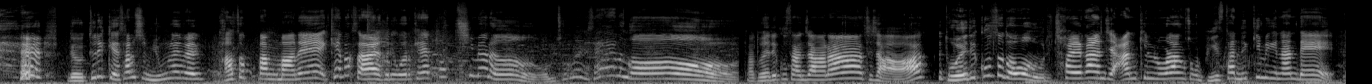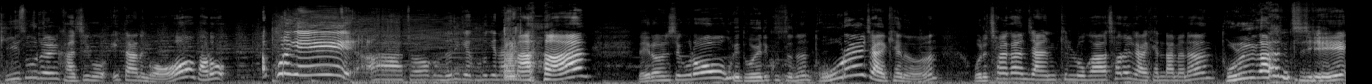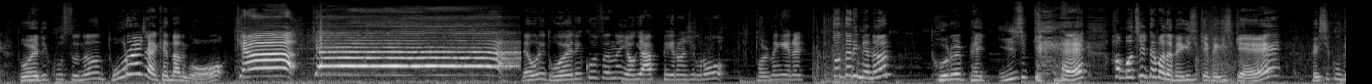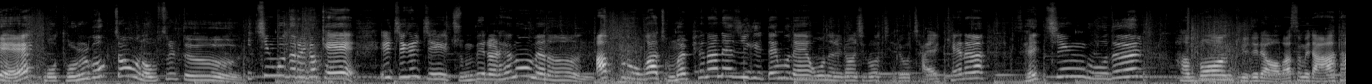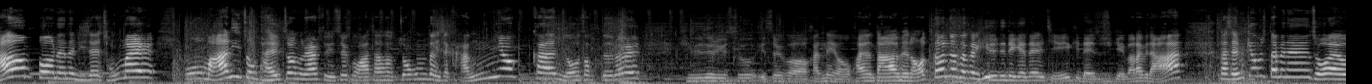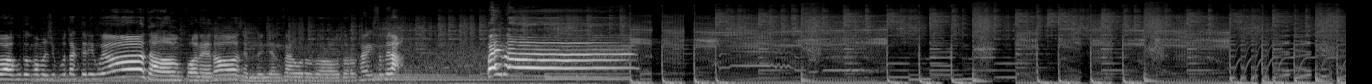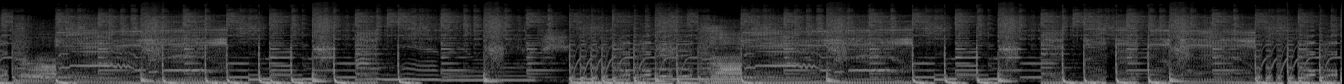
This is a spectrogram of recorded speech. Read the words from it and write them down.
네 트리케 36레벨 다섯 방 만에 캐박살 그리고 이렇게 톡 치면은 엄청나게 세는 거. 자 도에디쿠스 한 장 하나 제작. 도에디쿠스도 우리 철간지 안킬로랑 조금 비슷한 느낌이긴 한데 기술을 가지고 있다는 거 바로 아, 구르기. 아 조금 느리게 구르긴 하지만 네, 이런 식으로 우리 도에디쿠스는 돌을 잘 캐는. 우리 철간지 안킬로가 철을 잘 캔다면은 돌간지 도에디쿠스는 돌을 잘 캔다는 거. 캬! 캬! 네, 우리 도에디쿠스는 여기 앞에 이런 식으로 돌멩이를 두드리면은 돌을 120개 한 번 칠 때마다 120개 120개 119개. 뭐 돌 걱정은 없을 듯. 이 친구들을 이렇게 일찍 일찍 준비를 해놓으면은 앞으로가 정말 편안해지기 때문에 오늘 이런 식으로 재료 잘 캐는 새 친구들 한번 길들여 봤습니다. 다음번에는 이제 정말 어, 많이 좀 발전을 할 수 있을 것 같아서 조금 더 이제 강력한 녀석들을 길들일 수 있을 것 같네요. 과연 다음에는 어떤 녀석을 길들이게 될지 기대해 주시기 바랍니다. 자, 재밌게 보셨다면 좋아요와 구독 한 번씩 부탁드리고요. 다음번에 더 재밌는 영상으로 돌아오도록 하겠습니다. 바이바이!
